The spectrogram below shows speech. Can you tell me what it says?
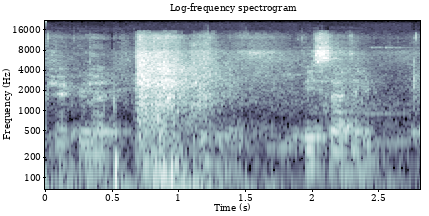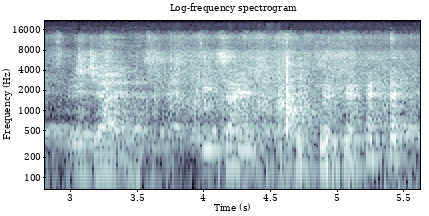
Teşekkürler. Rica ederim. Rica ederim.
